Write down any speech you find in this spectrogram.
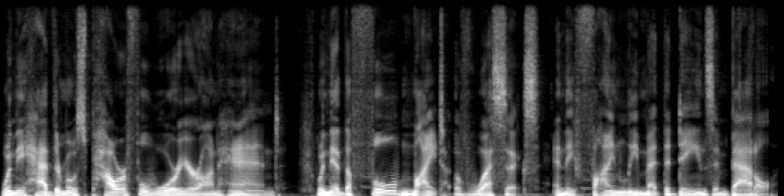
when they had their most powerful warrior on hand, when they had the full might of Wessex and they finally met the Danes in battle.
